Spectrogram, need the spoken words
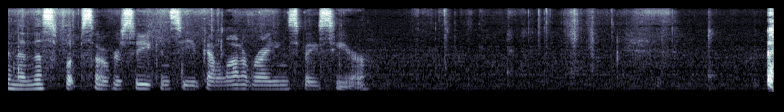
And then this flips over so you can see you've got a lot of writing space here.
